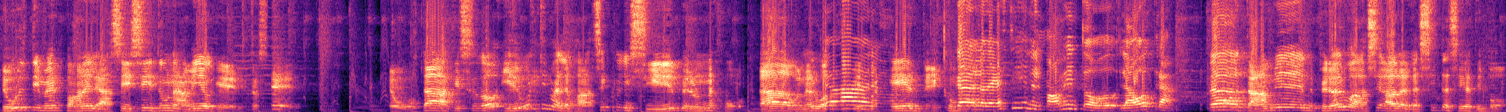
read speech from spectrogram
de última es ponerle así, sí, tengo un amigo que, no sé, te gustaba, qué sé yo, y de última los haces coincidir, pero en una jugada o en algo así, Claro. con gente. Es como, Claro, lo decís en el momento, la otra. "Ah, también, pero algo así. Ahora, la cita sigue tipo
